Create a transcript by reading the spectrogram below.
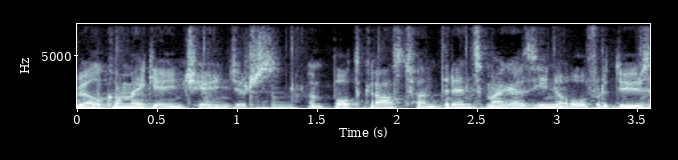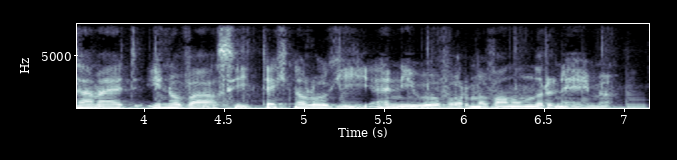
Welkom bij Game Changers, een podcast van Trends Magazine over duurzaamheid, innovatie, technologie en nieuwe vormen van ondernemen.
